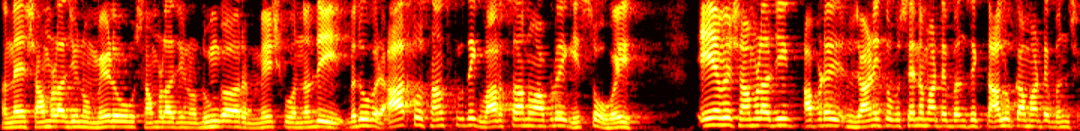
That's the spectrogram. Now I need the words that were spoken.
અને શામળાજીનો મેળો, શામળાજીનો ડુંગર, મેશ્વ નદી બરાબર આ તો સાંસ્કૃતિક વારસાનો આપણો એક હિસ્સો હોય. એ હવે શામળાજી આપણે જાણીતો શેના માટે બનશે? તાલુકા માટે બનશે.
